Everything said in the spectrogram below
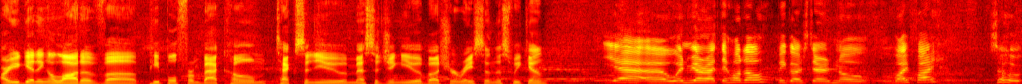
Are you getting a lot of uh, people from back home texting you and messaging you about your racing this weekend? Yeah, uh, when we are at the hotel because there's no Wi-Fi. So,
